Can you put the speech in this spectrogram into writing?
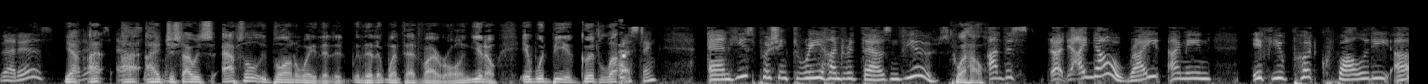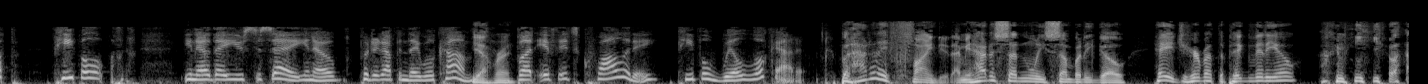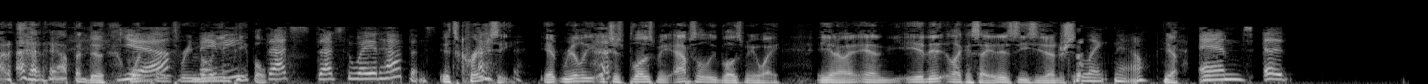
That is. Yeah, that I, I, I just I was absolutely blown away that it that it went that viral, and you know, it would be a good le- interesting. And he's pushing 300,000 views Wow. on this. I know, right? I mean, if you put quality up, people, you know, they used to say, you know, put it up and they will come. Yeah, right. But if it's quality, people will look at it. But how do they find it? I mean, how does suddenly somebody go, "Hey, did you hear about the pig video?" I mean, you know, how does that happen to Yeah, 1.3 million maybe people? That's that's the way it happens. It's crazy. it really, it just blows me, absolutely blows me away. You know, and it is, like I say, it is easy to understand. Link now. Yeah. And uh,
